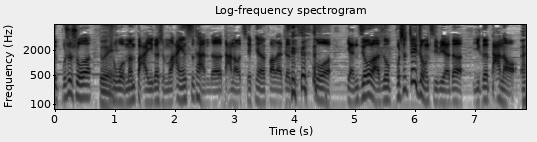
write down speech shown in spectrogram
以不是说，对，我们把一个什么爱因斯坦的大脑切片放在这里 做研究了，就不是这种级别的一个大脑。哎，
